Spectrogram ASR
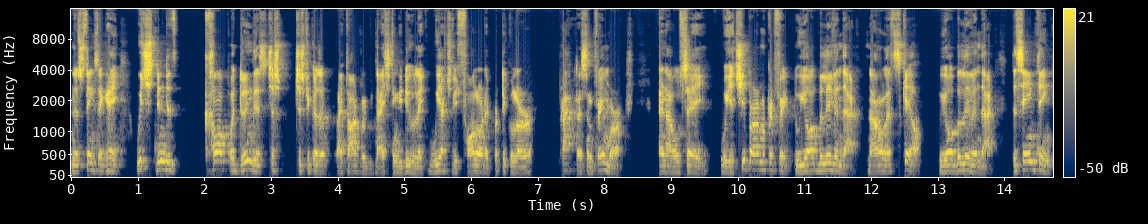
you know, things like, hey, just didn't come up with doing this just just because I thought it would be a nice thing to do. Like we actually followed a particular practice and framework. And I will say, we achieve our market fit. Do we all believe in that? Now let's scale. We all believe in that. The same thing.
